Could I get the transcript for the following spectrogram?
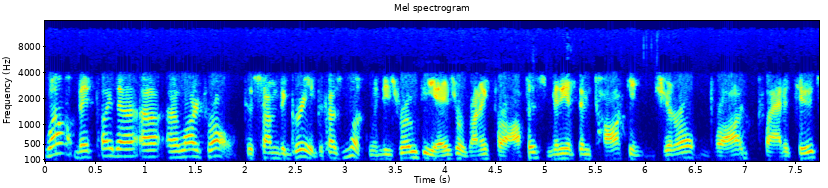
Well, they played a, a, a large role to some degree because look, when these rogue DAs were running for office, many of them talk in general, broad platitudes.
